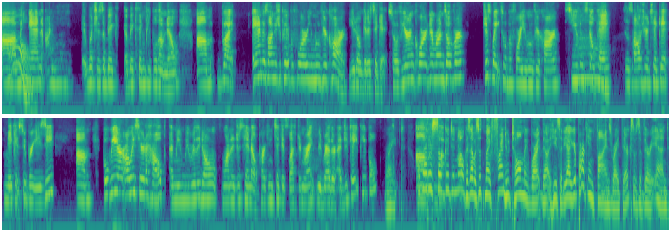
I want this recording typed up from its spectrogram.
Um, Oh. and I, which is a big a big thing people don't know. Um, but and as long as you pay before you move your car, you don't get a ticket. So if you're in court and it runs over, just wait till before you move your car so you can still Oh. pay. dissolve your ticket, make it super easy. Um, but we are always here to help. I mean, we really don't want to just hand out parking tickets left and right. We'd rather educate people. Right. Well, that Um, so good to know because I was with my friend who told me right. That he said, "Yeah, your parking fine's right there," because it was the very end.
